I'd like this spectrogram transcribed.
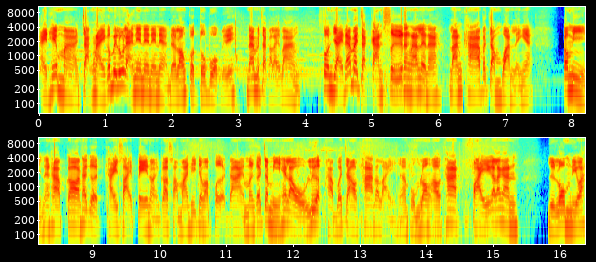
ไอเทมมาจากไหนก็ไม่รู้แหละเนี่ยเนี่ยเนี่ยเดี๋ยวลองกดตัวบวกเลยดิได้มาจากอะไรบ้าง ส่วนใหญ่ได้มาจากการซื้อทั้งนั้นเลยนะ ร้านค้าประจำวันอะไรเงี้ย ก็มีนะครับ ก็ถ้าเกิดใครสายเปย์หน่อยก็สามารถที่จะมาเปิดได้ มันก็จะมีให้เราเลือกครับว่าจะเอาธาตุอะไรนะผมลองเอาธาตุไฟก็แล้วกัน หรือลมดีวะ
